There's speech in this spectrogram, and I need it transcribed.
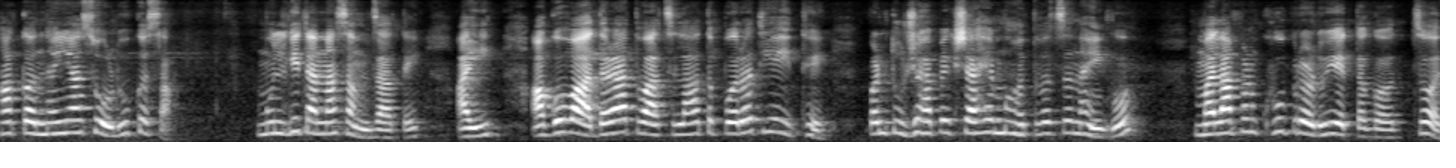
हा कन्हैया सोडू कसा? मुलगी त्यांना समजाते. आई अगो वादळात वाचला तर परत ये इथे. पण तुझ्यापेक्षा हे महत्त्वाचं नाही गो. मला पण खूप रडू येतं ग. चल.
